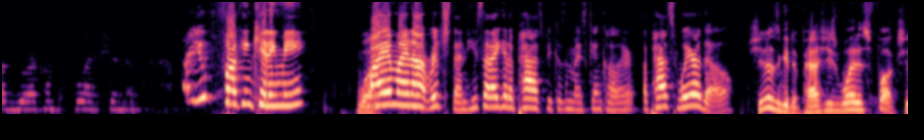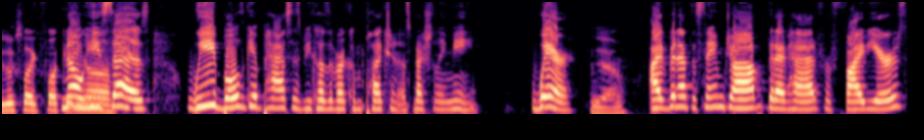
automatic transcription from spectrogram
of your complexion. Are you fucking kidding me? What? Why am I not rich then? He said I get a pass because of my skin color. A pass where though? She doesn't get a pass. She's white as fuck. She looks like fucking. No, he uh, says we both get passes because of our complexion, especially me. Where? Yeah. I've been at the same job that I've had for five years.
